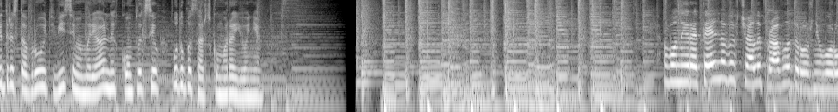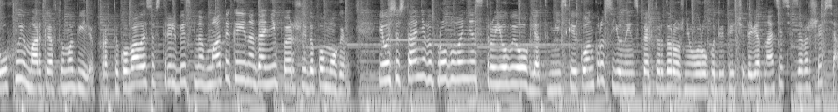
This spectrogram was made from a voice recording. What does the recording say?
відреставрують вісім меморіальних комплексів у Дубосарському районі. Вони ретельно вивчали правила дорожнього руху і марки автомобілів, практикувалися в стрільбі з пневматики і наданні першої допомоги. І ось останнє випробування стройовий огляд. Міський конкурс Юний інспектор дорожнього руху 2019 завершився.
